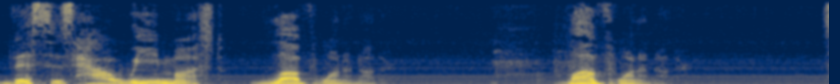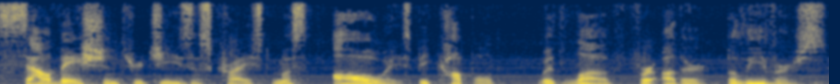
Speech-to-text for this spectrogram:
this is how we must love one another. Love one another. Salvation through Jesus Christ must always be coupled with love for other believers.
